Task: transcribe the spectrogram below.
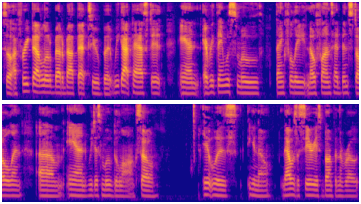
So I freaked out a little bit about that too, but we got past it and everything was smooth. Thankfully, no funds had been stolen um, and we just moved along. So it was, you know, that was a serious bump in the road.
